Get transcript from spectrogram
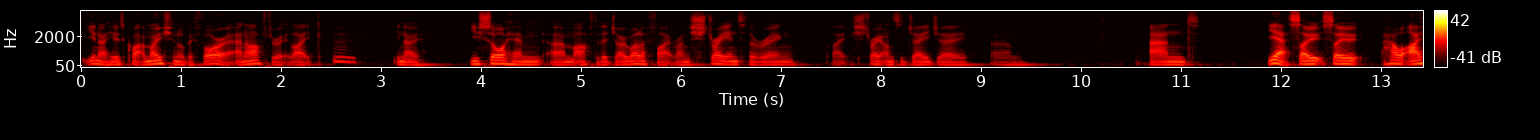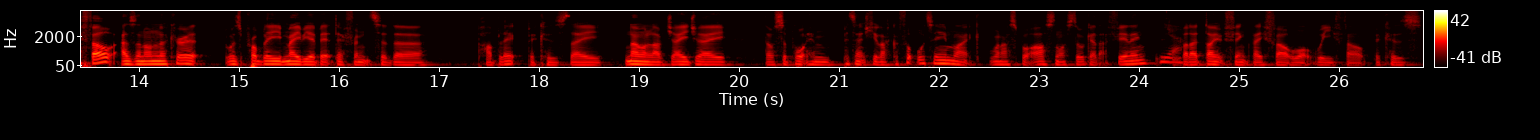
you know he was quite emotional before it and after it. Like Mm. you know, you saw him um, after the Joe Weller fight run straight into the ring, like straight onto JJ, um, and yeah. So so how I felt as an onlooker it was probably maybe a bit different to the public because they no one loved JJ. They'll support him potentially like a football team. Like when I support Arsenal, I still get that feeling. Yeah. But I don't think they felt what we felt because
